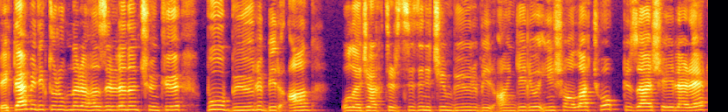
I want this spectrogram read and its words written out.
Beklenmedik durumlara hazırlanın çünkü bu büyülü bir an olacaktır. Sizin için büyülü bir an geliyor. İnşallah çok güzel şeylere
